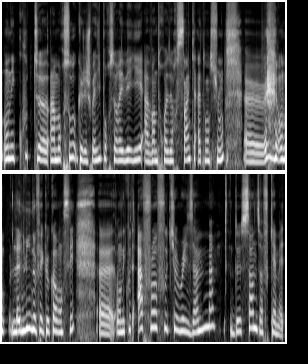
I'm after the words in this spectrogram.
On écoute euh, un morceau que j'ai choisi pour se réveiller à 23h05. Attention, euh, la nuit ne fait que commencer. On écoute Afrofuturism de Sons of Kemet.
